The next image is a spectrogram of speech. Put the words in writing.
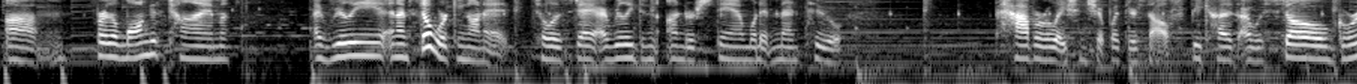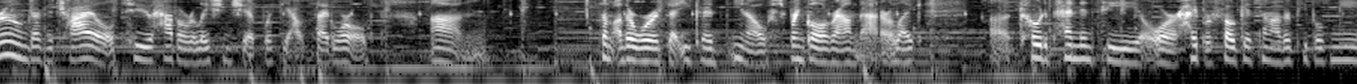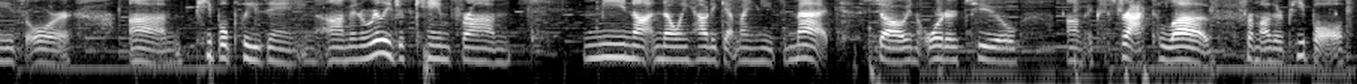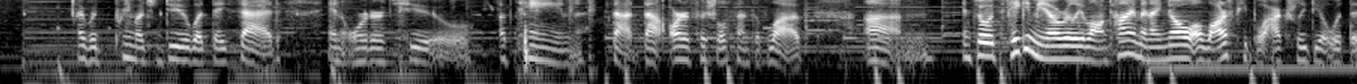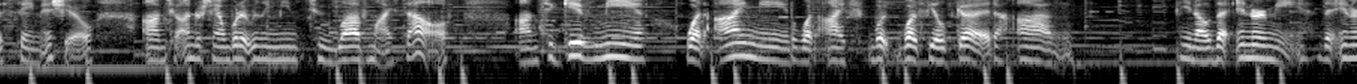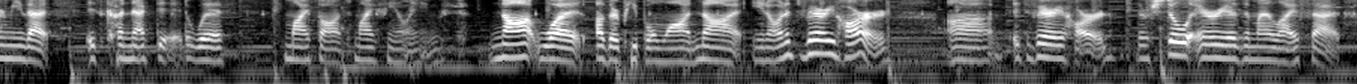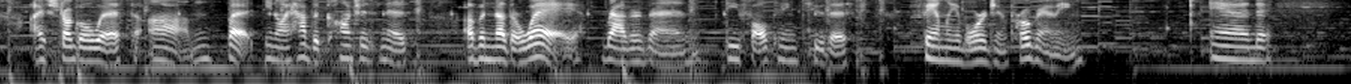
Um, for the longest time, I really, and I'm still working on it till this day, I really didn't understand what it meant to have a relationship with yourself because I was so groomed as a child to have a relationship with the outside world. Um, some other words that you could, you know, sprinkle around that are like uh, codependency or hyper focus on other people's needs or um, people pleasing. Um, and it really just came from me not knowing how to get my needs met. So, in order to um, extract love from other people, I would pretty much do what they said in order to obtain that that artificial sense of love. Um, and so it's taken me a really long time, and I know a lot of people actually deal with this same issue um, to understand what it really means to love myself, um, to give me what I need, what I what what feels good. You know, the inner me, the inner me that is connected with my thoughts, my feelings, not what other people want, not, you know, and it's very hard. Um, it's very hard. There's still areas in my life that I struggle with, um, but, you know, I have the consciousness of another way rather than defaulting to this family of origin programming. And,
